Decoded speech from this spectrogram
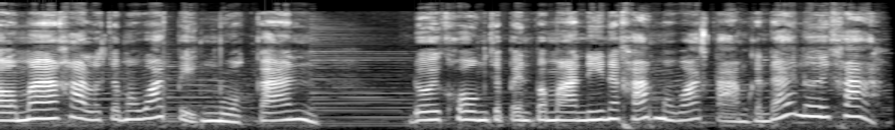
ต่อมาค่ะเราจะมาวาดปีกหมวกกัน โดยโครงจะเป็นประมาณนี้นะคะ มาวาดตามกันได้เลยค่ะ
